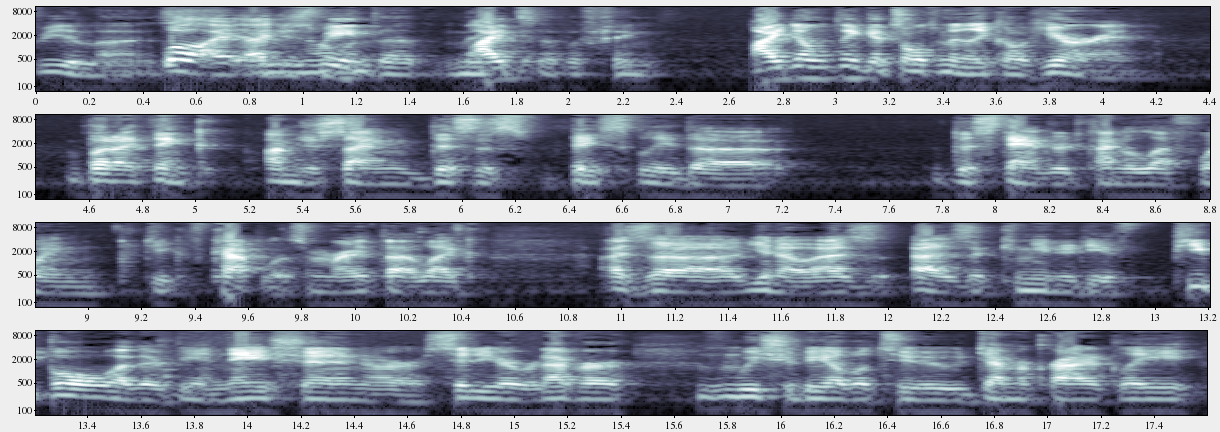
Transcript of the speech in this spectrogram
realize? Well, I- I just mean, that make I- itself a thing. I don't think it's ultimately coherent, but I think I'm just saying this is basically the the standard kind of left wing critique of capitalism, right? That like as a you know as as a community of people, whether it be a nation or a city or whatever, we should be able to democratically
